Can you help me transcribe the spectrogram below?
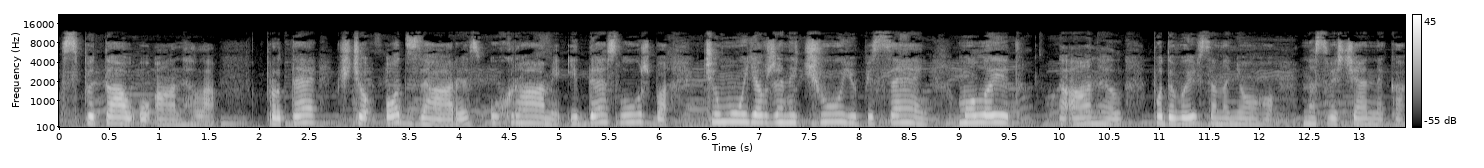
спитав у ангела про те, що от зараз у храмі іде служба, чому я вже не чую пісень, молитв. Та ангел подивився на нього, на священника,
